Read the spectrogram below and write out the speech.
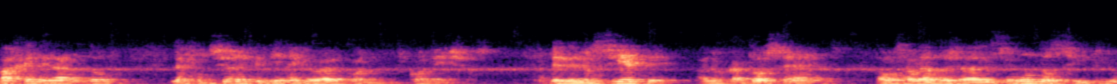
va generando las funciones que tienen que ver con, ellos. Desde los 7 a los 14 años, estamos hablando ya del segundo ciclo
